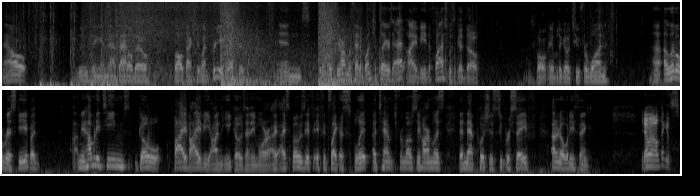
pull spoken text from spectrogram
Now losing in that battle though. Vault actually went pretty aggressive, and mostly harmless had a bunch of players at Ivy. The flash was good though. Vault able to go two for one? Uh, a little risky, but I mean, how many teams go five Ivy on ecos anymore? I, I suppose if, if it's like a split attempt for mostly harmless, then that push is super safe. I don't know. What do you think? Yeah, I, mean, I don't think it's.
